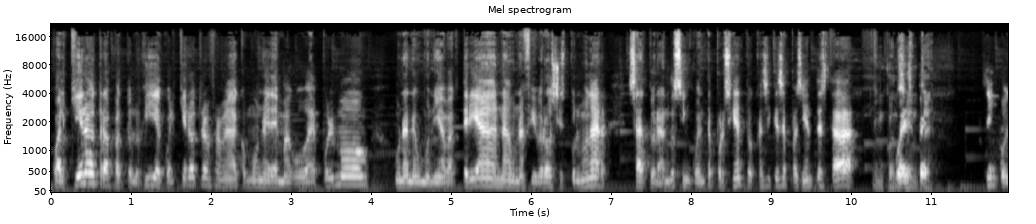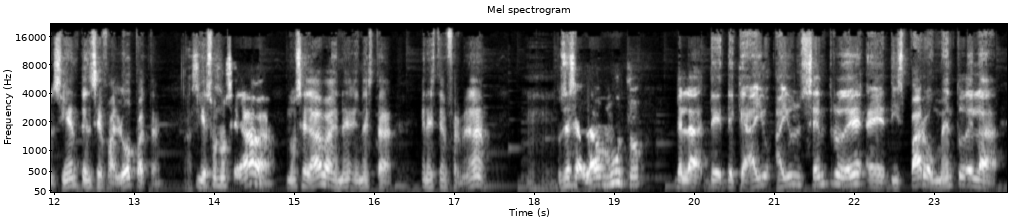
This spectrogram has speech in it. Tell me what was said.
cualquier otra patología, cualquier otra enfermedad como una edema aguda de pulmón, una neumonía bacteriana, una fibrosis pulmonar, saturando 50%, casi que ese paciente está pues, inconsciente, inconsciente encefalópata. y eso no se daba, no se daba en, esta, en esta enfermedad. Entonces se hablaba mucho de, la, de, que hay, hay un centro de eh, disparo, aumento de la,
